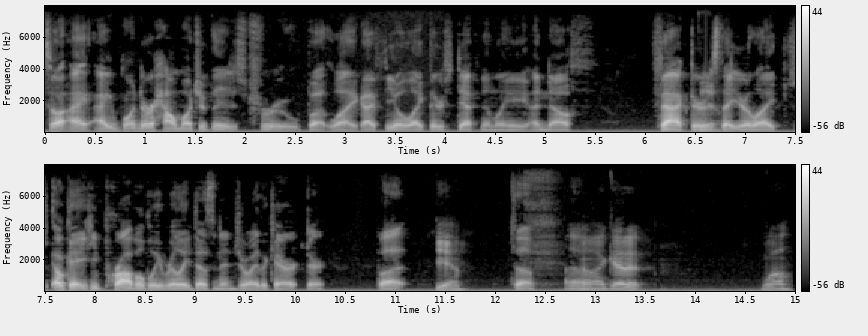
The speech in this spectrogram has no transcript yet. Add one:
so I, I wonder how much of this is true but like i feel like there's definitely enough factors Yeah. that you're like okay he probably really doesn't enjoy the character but yeah, so uh, no, I get it. Well,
